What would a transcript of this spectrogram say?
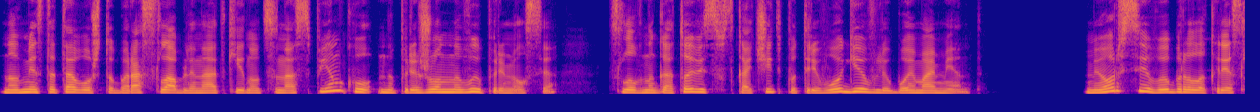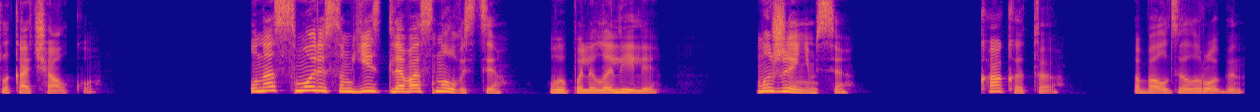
но вместо того, чтобы расслабленно откинуться на спинку, напряженно выпрямился — словно готовясь вскочить по тревоге в любой момент. Мерси выбрала кресло-качалку. «У нас с Моррисом есть для вас новости», — выпалила Лили. «Мы женимся». «Как это?» — обалдел Робин.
